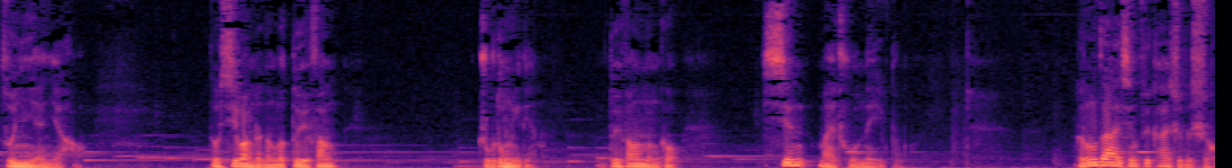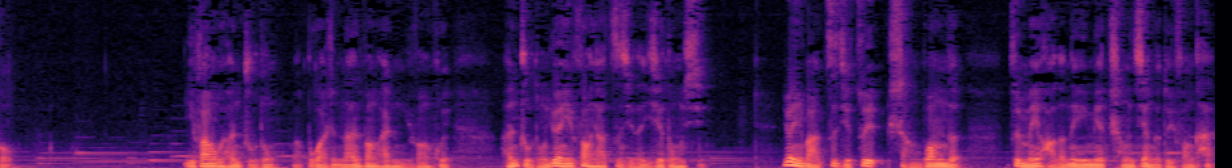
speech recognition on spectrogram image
尊严也好，都希望着能够对方主动一点，对方能够先迈出那一步。可能在爱情最开始的时候，一方会很主动啊，不管是男方还是女方会很主动，愿意放下自己的一些东西，愿意把自己最闪光的、最美好的那一面呈现给对方看。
